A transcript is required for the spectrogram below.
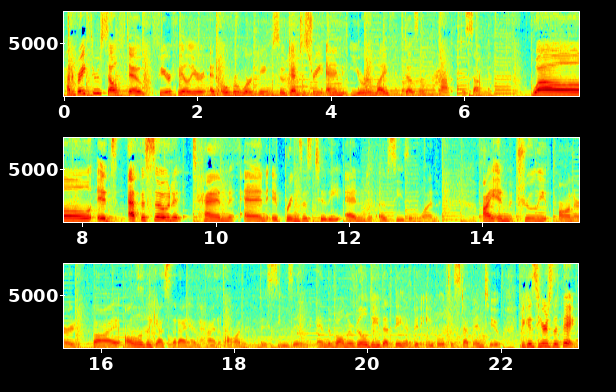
how to break through self doubt, fear failure, and overworking so dentistry and your life doesn't have to suck. Well, it's episode 10, and it brings us to the end of season one. I am truly honored by all of the guests that I have had on this season and the vulnerability that they have been able to step into. Because here's the thing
